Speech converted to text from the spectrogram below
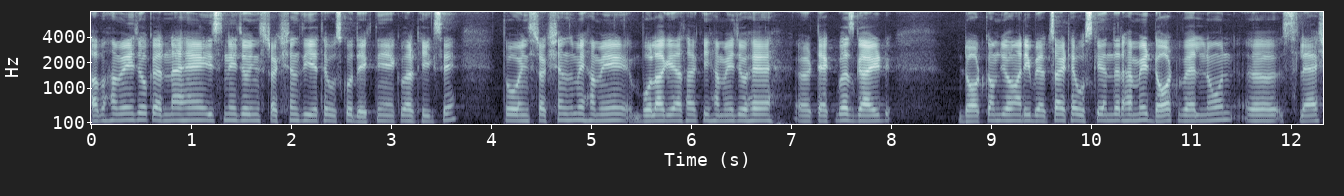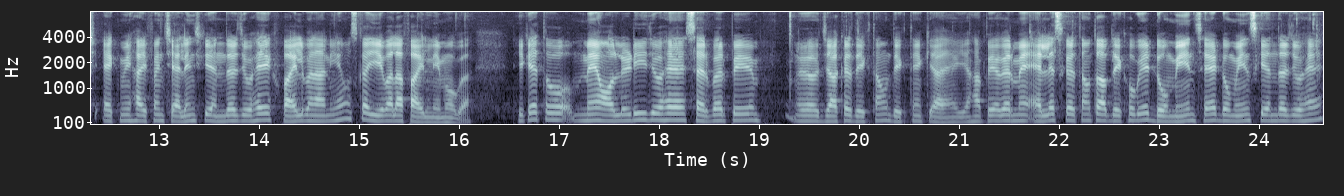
अब हमें जो करना है, इसने जो इंस्ट्रक्शंस दिए थे, उसको देखते हैं एक बार ठीक से। तो इंस्ट्रक्शंस में हमें बोला गया था कि हमें जो है टेकबस गाइड डॉट कॉम जो हमारी वेबसाइट है, उसके अंदर हमें dot well known slash acme hyphen challenge के अंदर जो है एक फ़ाइल बनानी है, उसका ये वाला फ़ाइल नेम होगा। ठीक है? तो मैं ऑलरेडी जो है सर्वर पे जाकर देखता हूँ, देखते हैं क्या है। यहाँ पे अगर मैं एलएस करता हूँ तो आप देखोगे डोमेन्स है। डोमेन्स के अंदर जो है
